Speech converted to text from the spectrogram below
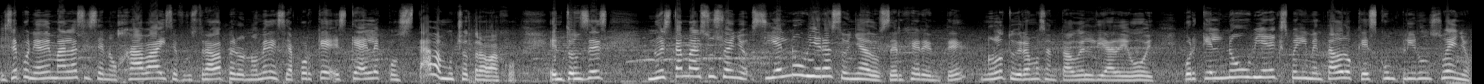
él se ponía de malas y se enojaba y se frustraba, pero no me decía por qué, es que a él le costaba mucho trabajo. Entonces, no está mal su sueño. Si él no hubiera soñado ser gerente, no lo tuviéramos sentado el día de hoy, porque él no hubiera experimentado lo que es cumplir un sueño.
